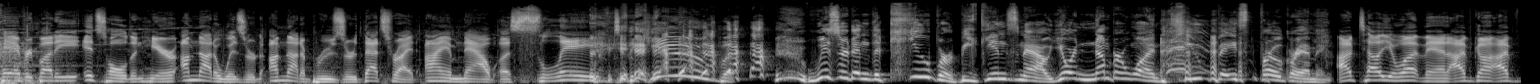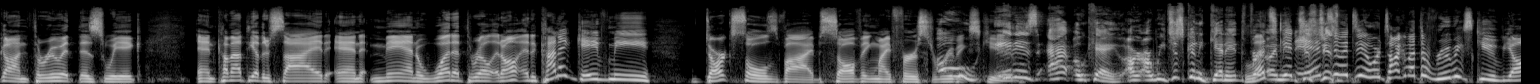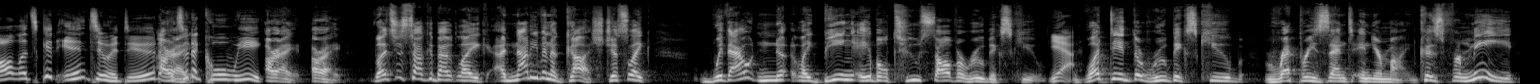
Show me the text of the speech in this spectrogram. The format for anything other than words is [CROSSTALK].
Hey everybody, it's Holden here. I'm not a wizard. I'm not a bruiser. That's right. I am now a slave to the [LAUGHS] cube. Wizard and the Cuber begins now. Your number one cube-based [LAUGHS] programming. I tell you what, man, I've gone I've gone through it this week and come out the other side and man, what a thrill. It all it kind of gave me Dark Souls vibes solving my first Rubik's Oh, cube. It is at okay. Are, are we just going to get it? for- Let's I mean, get just- into just- it, dude. We're talking about the Rubik's cube, y'all. Let's get into it, dude. All it's right. been a cool week. All right, all right. Let's just talk about like uh, not even a gush, just like without no, like being able to solve a Rubik's cube. Yeah. What did the Rubik's cube represent in your mind? Because for me,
